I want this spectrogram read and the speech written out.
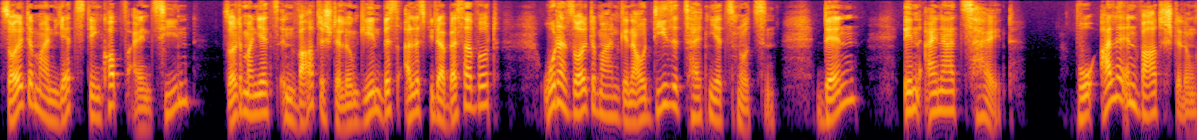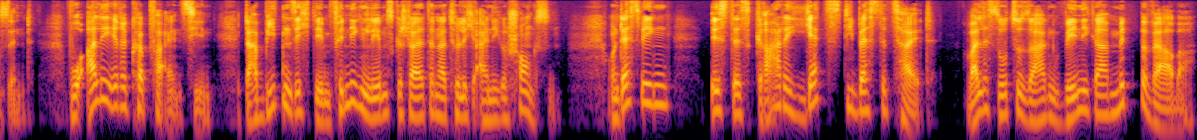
Sollte man jetzt den Kopf einziehen? Sollte man jetzt in Wartestellung gehen, bis alles wieder besser wird? Oder sollte man genau diese Zeiten jetzt nutzen? Denn in einer Zeit, wo alle in Wartestellung sind, wo alle ihre Köpfe einziehen, da bieten sich dem findigen Lebensgestalter natürlich einige Chancen. Und deswegen ist es gerade jetzt die beste Zeit, weil es sozusagen weniger Mitbewerber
